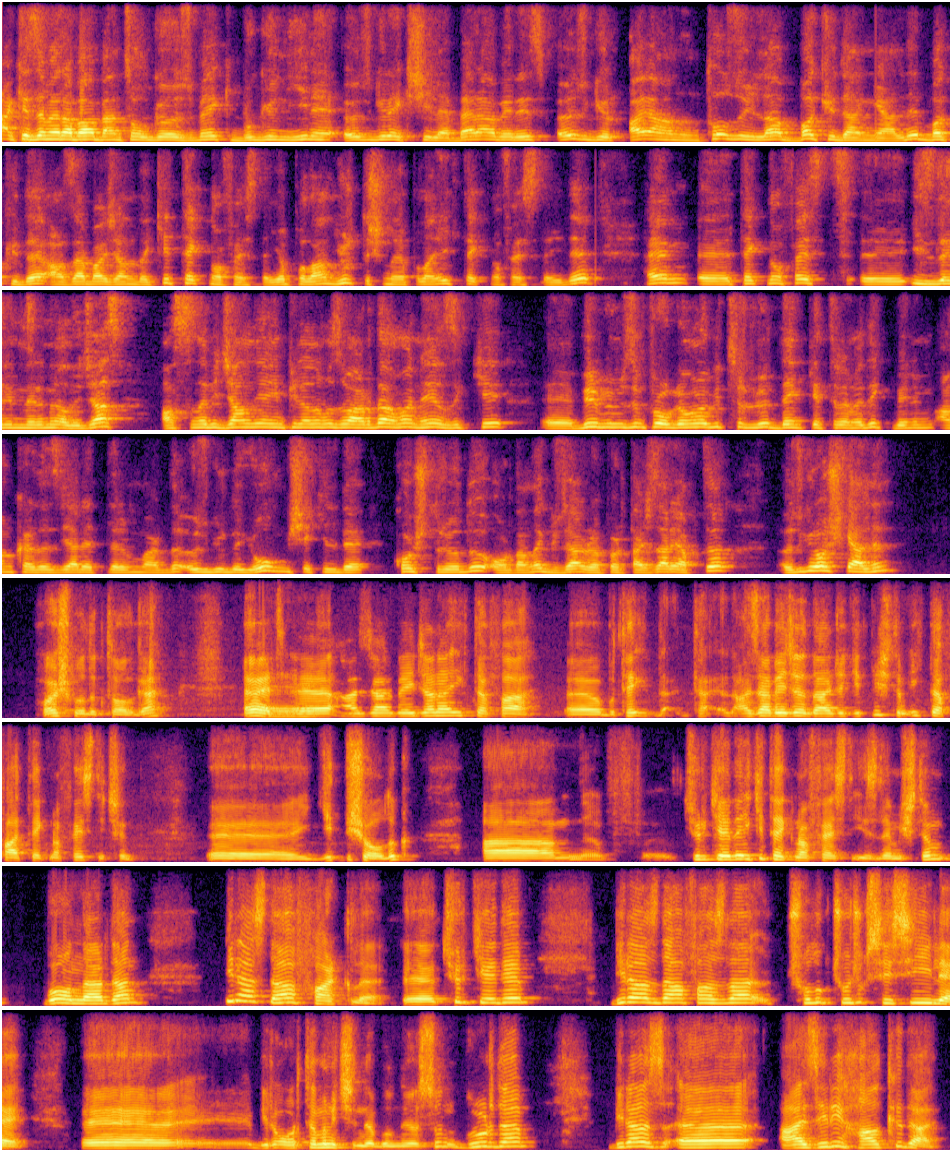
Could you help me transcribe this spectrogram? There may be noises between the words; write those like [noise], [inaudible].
Herkese merhaba ben Tolga Özbek. Bugün yine Özgür Ekşi ile beraberiz. Özgür ayağının tozuyla Bakü'den geldi. Bakü'de Azerbaycan'daki Teknofest'te yapılan, yurt dışında yapılan ilk Teknofest'teydi. Hem e, Teknofest e, izlenimlerini alacağız. Aslında bir canlı yayın planımız vardı ama ne yazık ki e, birbirimizin programına bir türlü denk getiremedik. Benim Ankara'da ziyaretlerim vardı. Özgür de yoğun bir şekilde koşturuyordu. Oradan da güzel röportajlar yaptı. Özgür hoş geldin. Hoş bulduk Tolga. Evet, ee, e, Azerbaycan'a ilk defa e, bu tek, te, Azerbaycan'a daha önce gitmiştim. İlk defa Teknofest için e, gitmiş olduk. Um, Türkiye'de iki Teknofest izlemiştim. Bu onlardan biraz daha farklı. E, Türkiye'de biraz daha fazla çoluk çocuk sesiyle e, bir ortamın içinde bulunuyorsun. Burada biraz e, Azeri halkı da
